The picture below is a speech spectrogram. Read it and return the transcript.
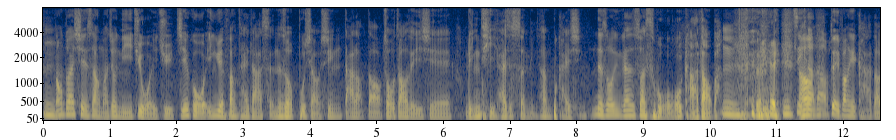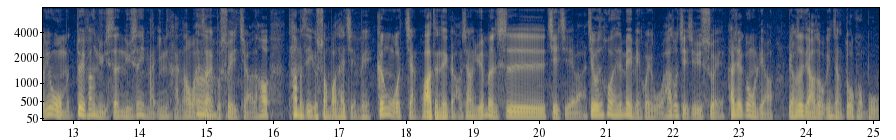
嗯然后都在线上嘛，就你一句我一句。结果我音乐放太大声，那时候不小心打扰到周遭的一些灵体还是神明，他们不开心。那时候应该是算是我我卡到吧，嗯，对，你自己然后卡到，对方也卡到，因为我们对方女生女生也蛮阴寒，然后晚上也嗯不睡觉，然后她们是一个双胞胎姐妹，跟我讲话的那个好像原本是姐姐吧，结果是后来是妹妹回我，她说姐姐去睡，她就跟我聊聊着聊着，我跟你讲多恐怖，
